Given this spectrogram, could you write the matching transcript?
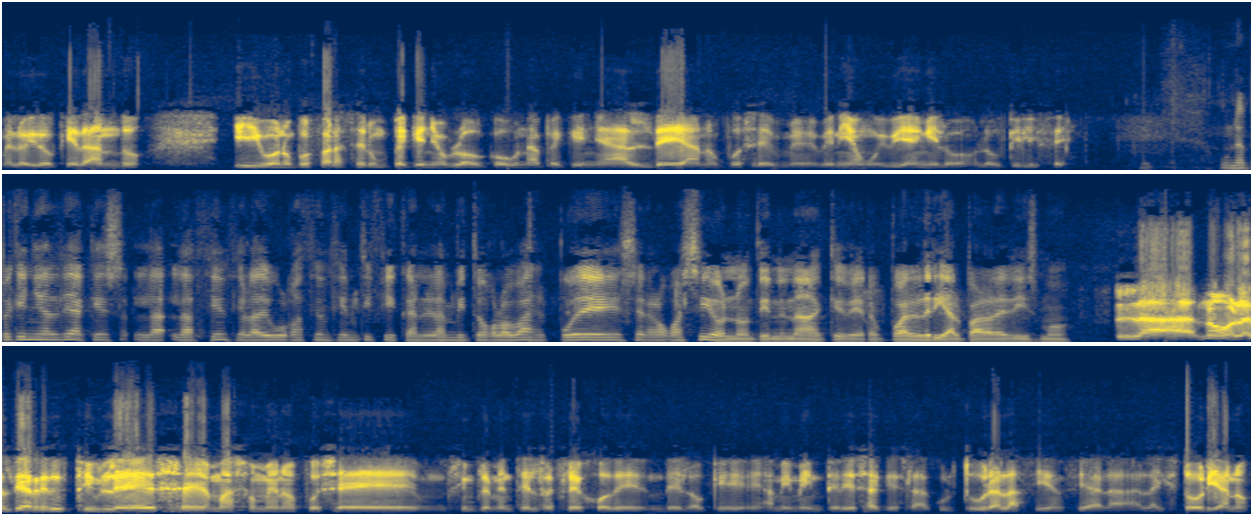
me lo he ido quedando y bueno, pues para hacer un pequeño blog o una pequeña aldea, ¿no? Pues eh, me venía muy bien y lo, lo utilicé. Una pequeña aldea que es la, ciencia la divulgación científica en el ámbito global. ¿Puede ser algo así o no tiene nada que ver? ¿O podría el paralelismo? La, no, la aldea reductible es eh, más o menos pues eh, simplemente el reflejo de, de lo que a mí me interesa, que es la cultura, la ciencia, la, la historia, ¿no?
